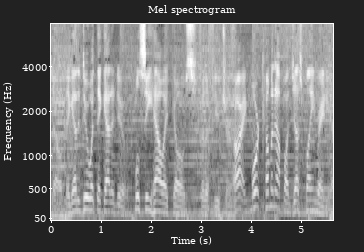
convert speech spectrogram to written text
So they got to do what they got to do. We'll see how it goes for the future. All right, more coming up on Just Plane Radio.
